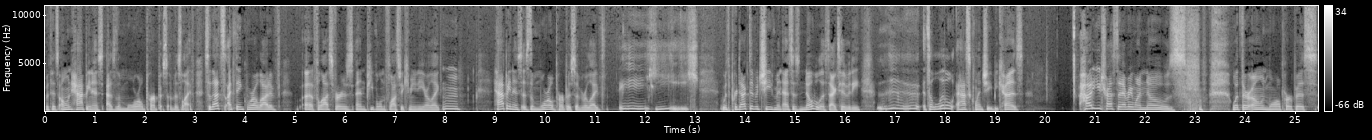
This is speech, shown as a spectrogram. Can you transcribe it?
with his own happiness as the moral purpose of his life. So that's, I think, where a lot of uh, philosophers and people in the philosophy community are like, mm, happiness is the moral purpose of your life. With productive achievement as his noblest activity, it's a little ass clenchy because how do you trust that everyone knows what their own moral purpose,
